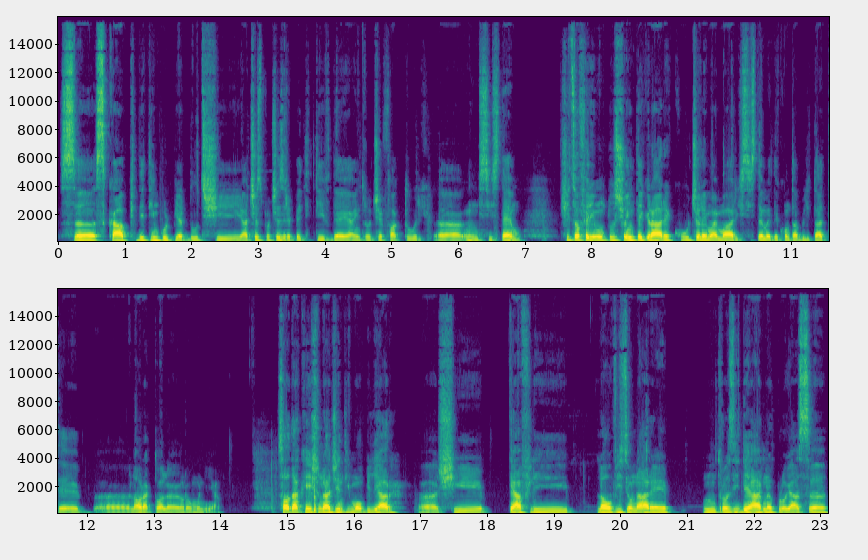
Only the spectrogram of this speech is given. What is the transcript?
să scapi de timpul pierdut și acest proces repetitiv de a introduce facturi uh, în sistem și îți oferim în plus și o integrare cu cele mai mari sisteme de contabilitate uh, la ora actuală în România. Sau dacă ești un agent imobiliar uh, și te afli la o vizionare într-o zi de iarnă ploioasă,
